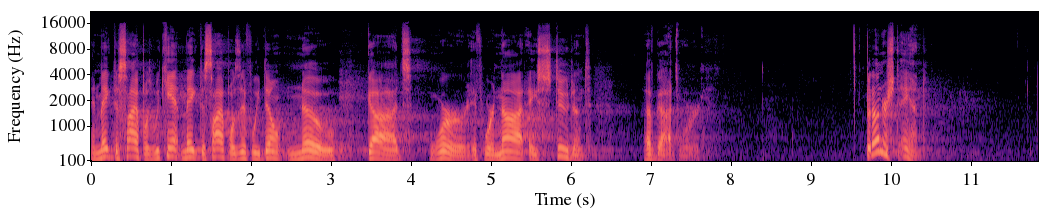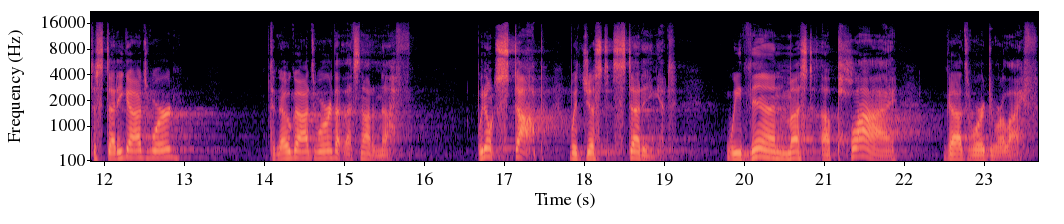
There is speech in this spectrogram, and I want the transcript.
and make disciples. We can't make disciples if we don't know God's word, if we're not a student of God's word. But understand, to study God's word, to know God's word, that, that's not enough. We don't stop with just studying it. We then must apply God's word to our life.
